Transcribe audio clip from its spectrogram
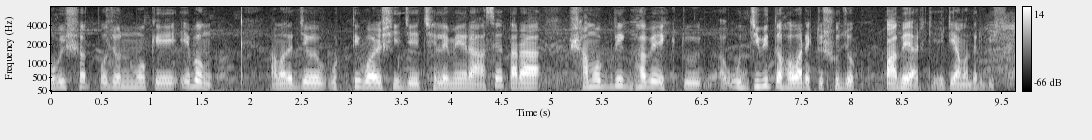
ভবিষ্যৎ প্রজন্মকে এবং আমাদের যে উঠতি বয়সী যে ছেলে মেয়েরা আছে, তারা সামগ্রিকভাবে একটু উজ্জীবিত হওয়ার একটি সুযোগ পাবে আর কি। এটি আমাদের বিশ্বাস।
